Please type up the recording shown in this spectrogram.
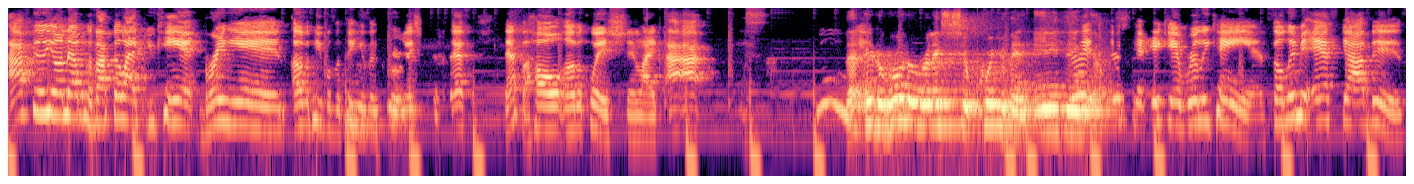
I feel you on that because I feel like you can't bring in other people's opinions into a relationship. That's that's a whole other question. Like I, Ooh, that it'll ruin a relationship quicker than anything it, else. It, can really can. So let me ask y'all this.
